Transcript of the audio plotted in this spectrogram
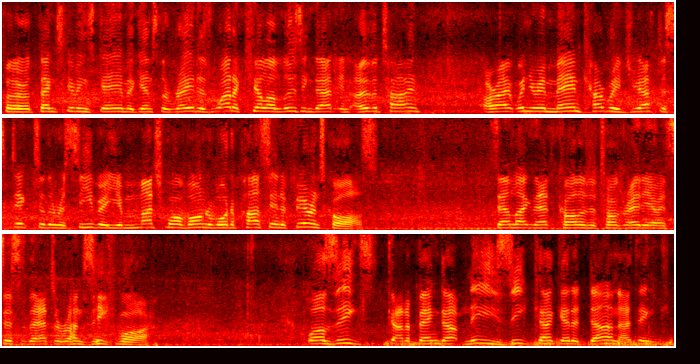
for Thanksgiving's game against the Raiders. What a killer losing that in overtime. All right, when you're in man coverage, you have to stick to the receiver. You're much more vulnerable to pass interference calls. Sound like that caller to talk radio insisted they had to run Zeke more. Well, Zeke's got a banged up knee. Zeke can't get it done. I think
